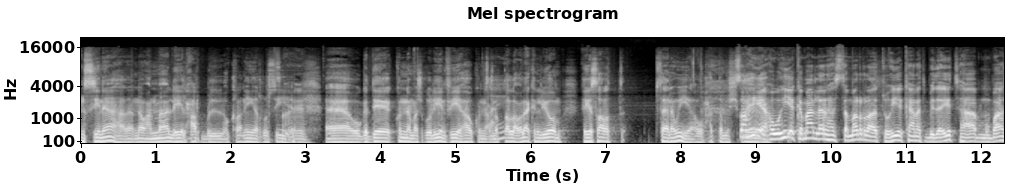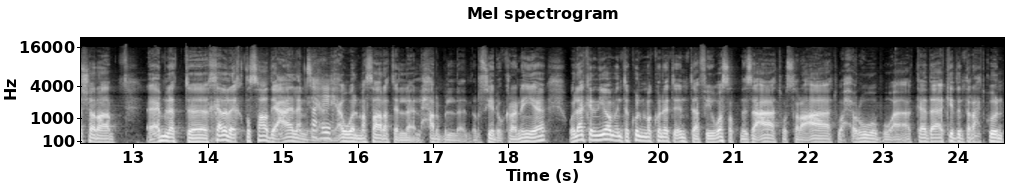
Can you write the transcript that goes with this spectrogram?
نسيناها نوعا ما اللي هي الحرب الأوكرانية الروسية صحيح. آه وقد إيه كنا مشغولين فيها وكنا عم. نطلع ولكن اليوم هي صارت ثانوية أو حتى مش صحيح وهي كمان لأنها استمرت وهي كانت بدايتها مباشرة. عملت خلل اقتصادي عالمي صحيح. يعني أول ما صارت ال- الحرب ال- الروسية الأوكرانية. ولكن اليوم أنت كل ما كنت أنت في وسط نزاعات وصراعات وحروب وكذا أكيد أنت راح تكون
